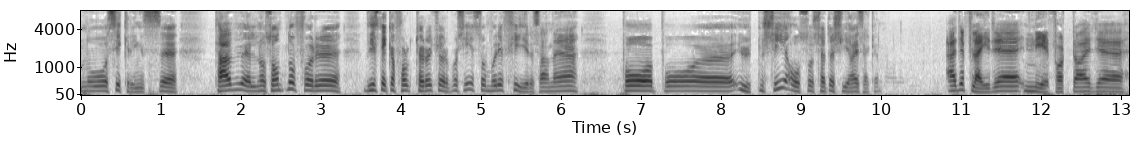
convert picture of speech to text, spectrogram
noe sikringstau eller noe sånt. For eh, hvis ikke folk tør å kjøre på ski, så må de fire seg ned på, på, eh, uten ski, og så sette skia i sekken. Er det flere nedfarter eh,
